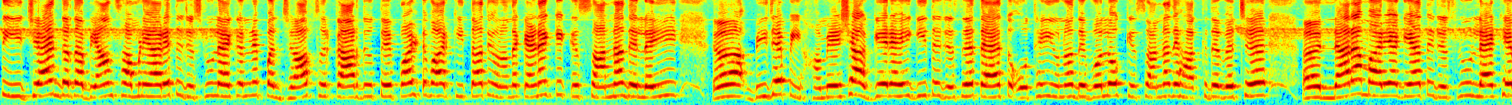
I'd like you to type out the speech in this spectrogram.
ਧੀ ਜੈਂਦਰ ਦਾ ਬਿਆਨ ਸਾਹਮਣੇ ਆ ਰਿਹਾ ਤੇ ਜਿਸ ਨੂੰ ਲੈ ਕੇ ਉਹਨੇ ਪੰਜਾਬ ਸਰਕਾਰ ਦੇ ਉੱਤੇ ਪਲਟਵਾਰ ਕੀਤਾ ਤੇ ਉਹਨਾਂ ਦਾ ਕਹਿਣਾ ਹੈ ਕਿ ਕਿਸਾਨਾਂ ਦੇ ਲਈ ਬੀਜੇਪੀ ਹਮੇਸ਼ਾ ਅੱਗੇ ਰਹੇਗੀ ਤੇ ਜਿਸ ਦੇ ਤਹਿਤ ਉੱਥੇ ਹੀ ਉਹਨਾਂ ਦੇ ਵੱਲੋਂ ਕਿਸਾਨਾਂ ਦੇ ਹੱਕ ਦੇ ਵਿੱਚ ਨਾਰਾ ਮਾਰਿਆ ਗਿਆ ਤੇ ਜਿਸ ਨੂੰ ਲੈ ਕੇ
